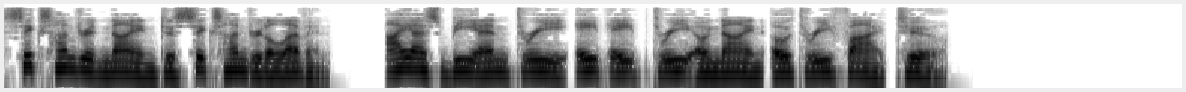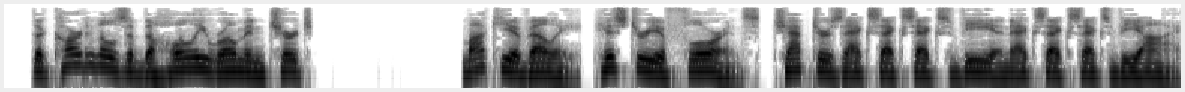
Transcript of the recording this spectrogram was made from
609–611. ISBN 3-88309-035-2. The Cardinals of the Holy Roman Church Machiavelli, History of Florence, chapters XXXV and XXXVI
